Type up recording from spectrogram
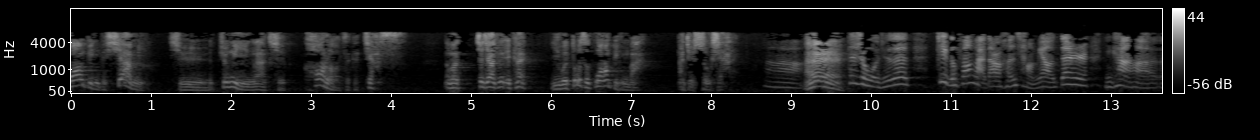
光饼的下面，去军营啊去犒劳这个将士。那么戚家军一看，以为都是光饼嘛，那就收下了。啊。哎，但是我觉得这个方法倒是很巧妙，但是你看哈，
